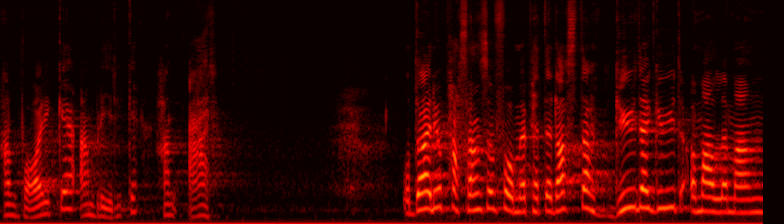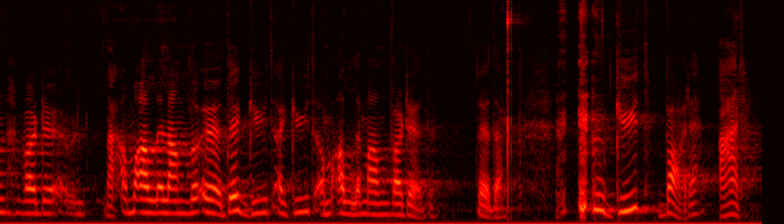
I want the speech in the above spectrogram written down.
Han var ikke, han blir ikke, han er. Og Da er det jo passende å få med Petter Dass. da. Gud er Gud om alle, døde, nei, om alle land lå øde. Gud er Gud om alle mann var døde. døde. Gud bare er.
